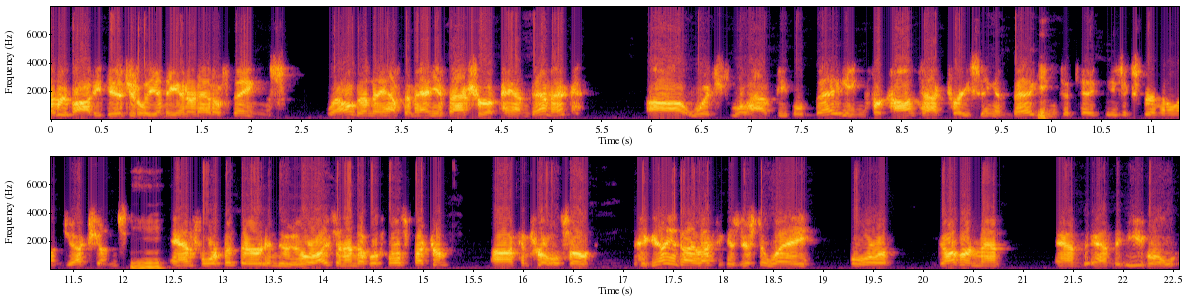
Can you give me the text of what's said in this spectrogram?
everybody digitally in the Internet of Things. Well, then they have to manufacture a pandemic, uh, which will have people begging for contact tracing and begging to take these experimental injections mm-hmm. and forfeit their individual rights and end up with full spectrum uh, control. So, Hegelian dialectic is just a way for government and and the evil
